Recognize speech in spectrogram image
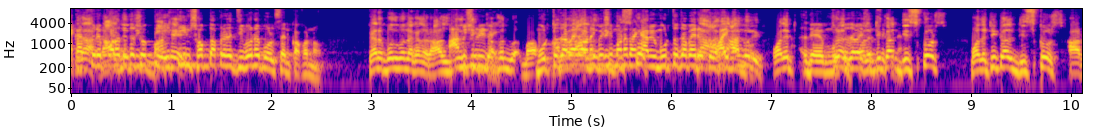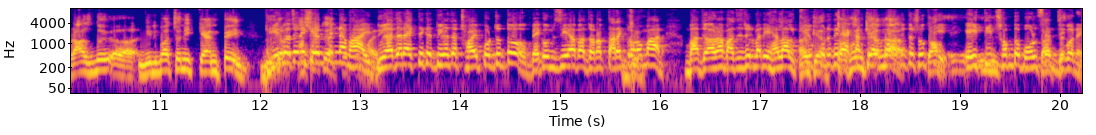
একাত্তরে পরাজিত শক্তি এই তিন শব্দ আপনারা জীবনে বলছেন কখনো? কেন বলব না কেন? রাজনৈতিক যখন মুর্তজা ভাইয়ের অনেক বেশি মনে থাকে, আমি মুর্তজা ভাইয়ের তো ভাই মানবো। যে মুর্তজা ভাই পলিটিক্যাল ডিসকোর্স পলিটিক্যাল ডিসকোর্স আর রাজনৈতিক নির্বাচনী ক্যাম্পেইন নির্বাচনী ক্যাম্পেইন না ভাই দুই এক থেকে দুই হাজার ছয় পর্যন্ত বেগম জিয়া বা জনাব তারেক রহমান বা জনাব আজিজুল বাড়ি হেলাল কেউ কোনোদিন একাত্তরে পরাজিত শক্তি এই তিন শব্দ বলছেন জীবনে?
